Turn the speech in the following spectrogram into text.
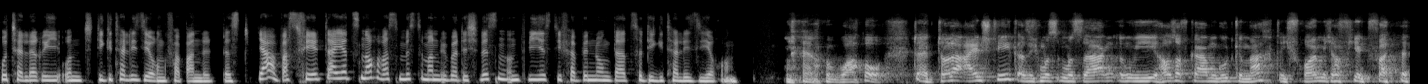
Hotellerie und Digitalisierung verbandelt bist. Ja, was fehlt da jetzt noch? Was müsste man über dich wissen und wie ist die Verbindung da zur Digitalisierung? Wow, toller Einstieg. Also ich muss, muss sagen, irgendwie Hausaufgaben gut gemacht. Ich freue mich auf jeden Fall,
